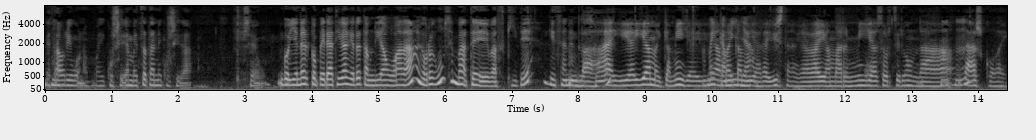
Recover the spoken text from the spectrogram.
Eta hori, bueno, ba, ikusi, enbaitzatan ikusi da. Zeu. Goiener kooperatiba gero eta handiagoa da, gaur egun zenbat eh, bazkide izanen duzu? Ba, ia, ia, maika mila, ia, Hamaika maika mila. mila, iristen, ia, bai, amar mila sortzirun da, da asko, bai.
